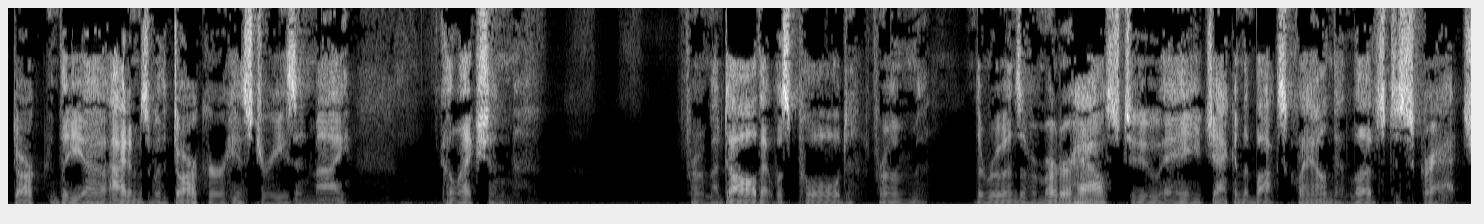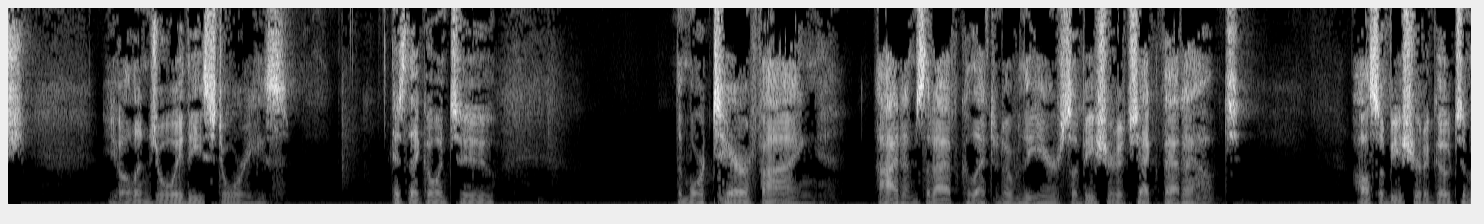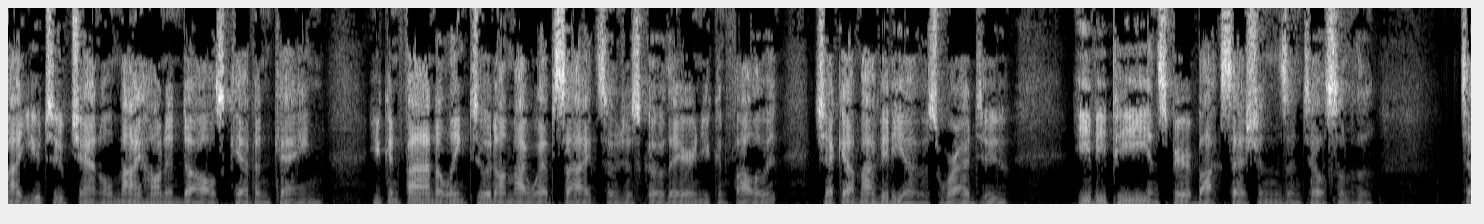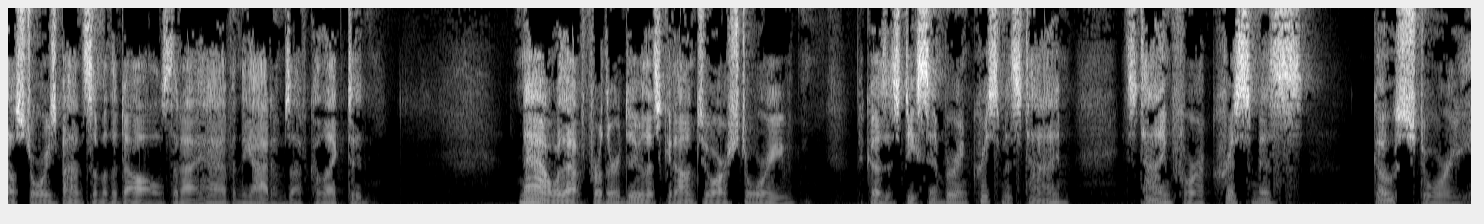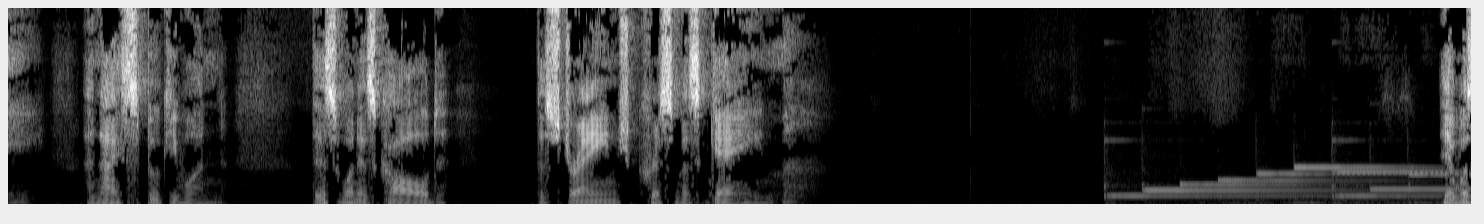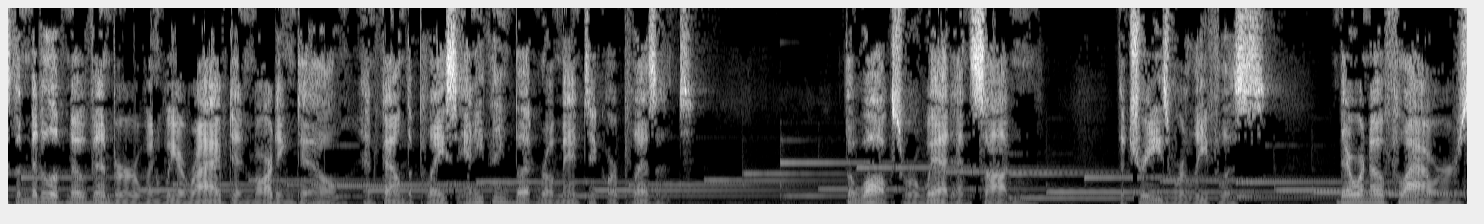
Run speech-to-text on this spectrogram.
dark, the uh, items with darker histories in my collection. From a doll that was pulled from the ruins of a murder house to a jack in the box clown that loves to scratch. You'll enjoy these stories as they go into the more terrifying items that I've collected over the years, so be sure to check that out. Also, be sure to go to my YouTube channel, My Haunted Dolls Kevin Kane. You can find a link to it on my website, so just go there and you can follow it. Check out my videos where I do EVP and spirit box sessions and tell some of the tell stories behind some of the dolls that I have and the items I've collected. Now, without further ado, let's get on to our story. Because it's December and Christmas time, it's time for a Christmas ghost story. A nice spooky one. This one is called The Strange Christmas Game. It was the middle of November when we arrived at Martingale and found the place anything but romantic or pleasant. The walks were wet and sodden. The trees were leafless. There were no flowers,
